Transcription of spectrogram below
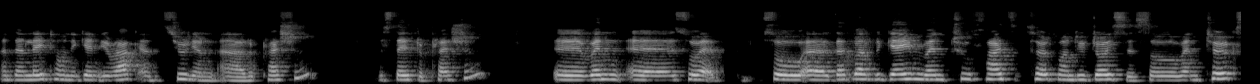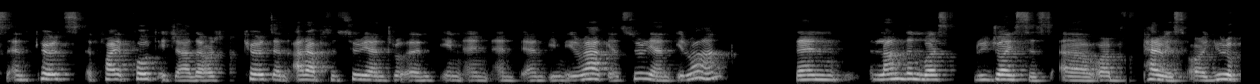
and then later on again Iraq and Syrian uh, repression, the state repression. Uh, when uh, so so uh, that was the game when two fights, the third one rejoices. So when Turks and Kurds fight fought each other, or Kurds and Arabs in Syria and, and in and, and and in Iraq and Syria and Iran, then London was rejoices, uh, or Paris or Europe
